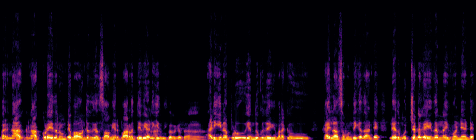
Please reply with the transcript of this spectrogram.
మరి నాకు నాకు కూడా ఏదైనా ఉంటే బాగుంటది కదా స్వామి అని పార్వతీదేవి అడిగింది. కదా. అడిగినప్పుడు ఎందుకు దేవి మనకు కైలాసం ఉంది కదా అంటే లేదు ముచ్చటగా ఏదన్నా ఇవ్వండి అంటే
